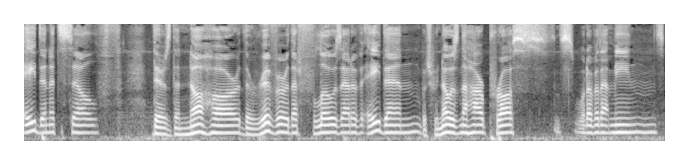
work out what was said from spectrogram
Eden itself. There's the Nahar, the river that flows out of Eden, which we know is Nahar Pros, whatever that means,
